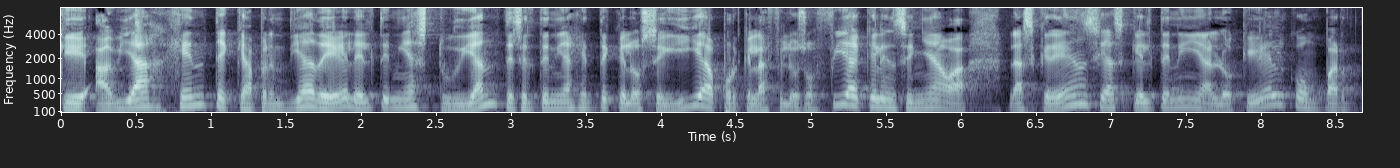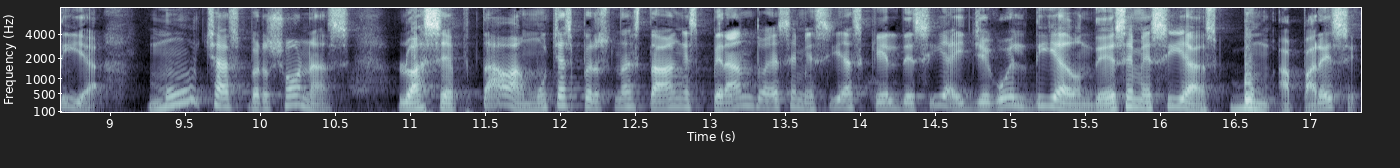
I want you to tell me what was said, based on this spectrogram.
que había gente que aprendía de él, él tenía estudiantes, él tenía gente que lo seguía porque la filosofía que él enseñaba, las creencias que él tenía, lo que él compartía, muchas personas lo aceptaban, muchas personas estaban esperando a ese Mesías que él decía y llegó el día donde ese Mesías, boom, aparece.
